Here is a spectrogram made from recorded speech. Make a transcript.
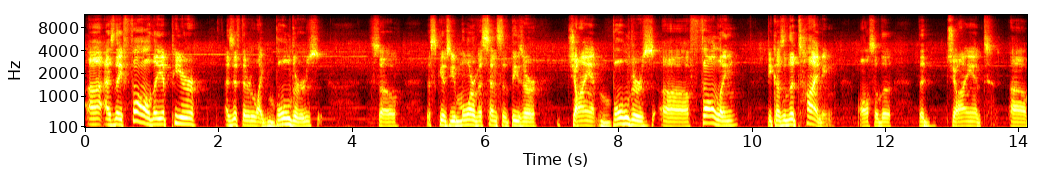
uh, as they fall, they appear as if they're like boulders. So this gives you more of a sense that these are giant boulders uh, falling because of the timing. Also, the, the giant uh,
